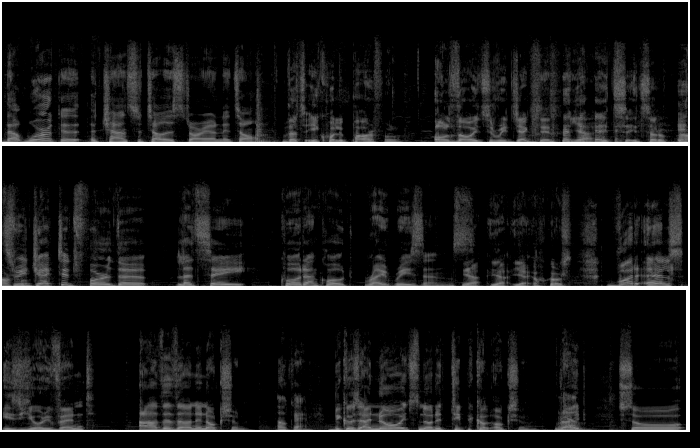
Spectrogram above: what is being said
that work a, a chance to tell a story on its own. That's equally powerful. Although it's rejected, yeah, it's it's sort of powerful. It's rejected for the let's say quote unquote right reasons. Yeah, yeah, yeah, of course. What else is your event other than an auction? Okay. Because I know it's not a typical auction, Yeah. right? So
